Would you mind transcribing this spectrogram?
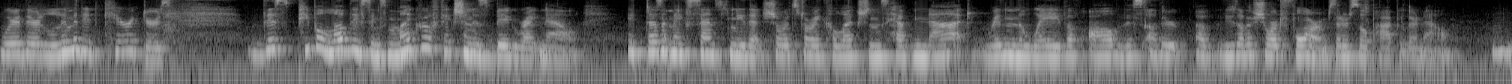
where they're limited characters. This people love these things. Microfiction is big right now it doesn't make sense to me that short story collections have not ridden the wave of all this other of these other short forms that are so popular now. Hmm.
